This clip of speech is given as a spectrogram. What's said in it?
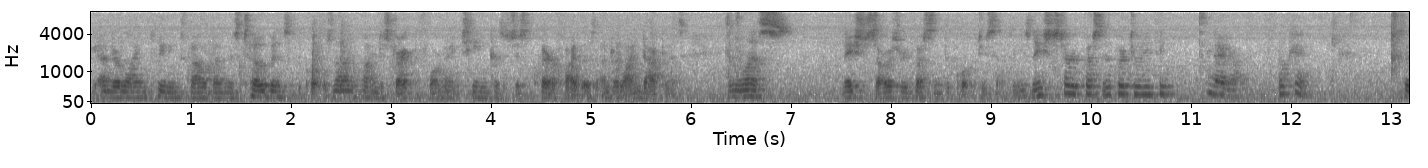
the underlying pleadings filed by Ms. Tobin, so the court was not inclined to strike the four nineteen because it just clarified those underlying documents. Unless Nationstar was requesting the court to do something. Is Nationstar requesting the court to do anything? No, no. Okay, so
